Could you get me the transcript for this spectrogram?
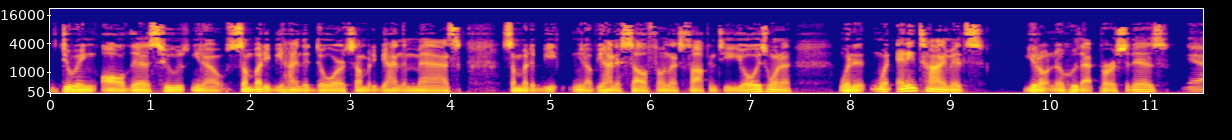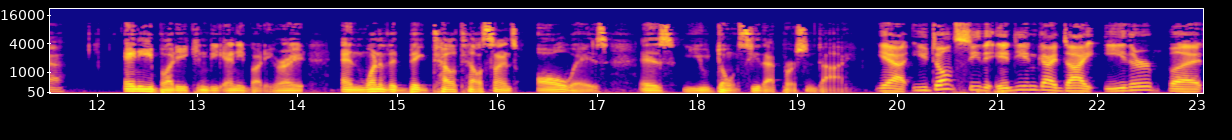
doing all this? Who's, you know, somebody behind the door, somebody behind the mask, somebody be, you know, behind a cell phone that's talking to you. You always want to, when it, when anytime it's, you don't know who that person is, Yeah, anybody can be anybody, right? And one of the big telltale signs always is you don't see that person die. Yeah, you don't see the Indian guy die either, but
